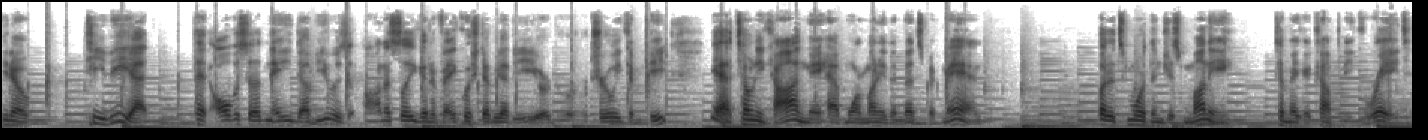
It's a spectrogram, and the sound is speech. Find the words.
you know, TV yet, that all of a sudden AEW is honestly going to vanquish WWE or, or, or truly compete. Yeah, Tony Khan may have more money than Vince McMahon, but it's more than just money to make a company great.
